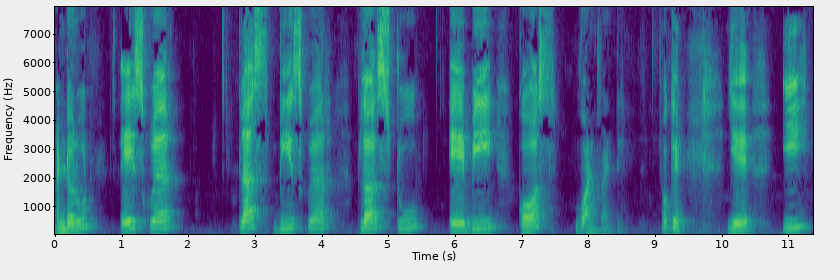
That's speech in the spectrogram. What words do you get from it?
under root A square plus B square plus two A B cos one twenty okay, ये E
